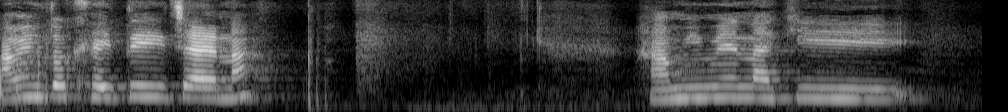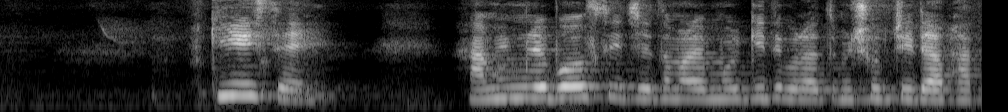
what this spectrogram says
আমি তো খেতেই চায় না। হামিমে নাকি কি হয়েছে হামিমরে বলছি যে, তোমার মুরগি দিব না, তুমি সবজি দেওয়া ভাত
